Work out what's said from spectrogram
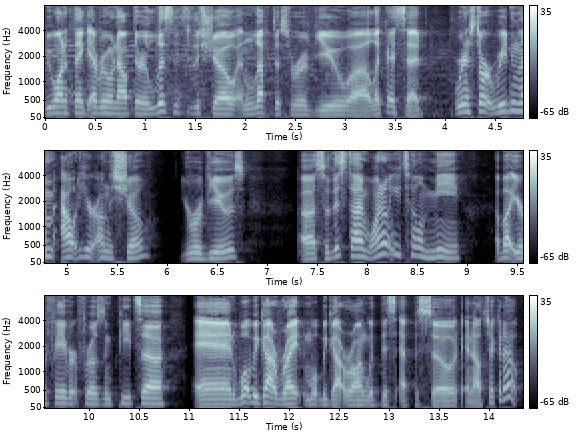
We want to thank everyone out there listened to the show and left us a review. Uh, like I said, we're going to start reading them out here on the show, your reviews. Uh, so, this time, why don't you tell me about your favorite frozen pizza and what we got right and what we got wrong with this episode, and I'll check it out.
